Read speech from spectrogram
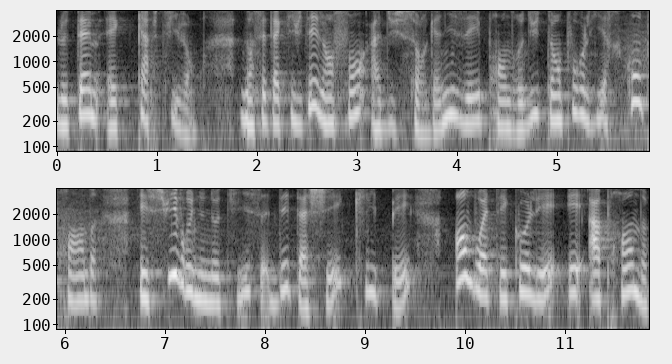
Le thème est captivant. Dans cette activité, l'enfant a dû s'organiser, prendre du temps pour lire, comprendre et suivre une notice détachée, clippée, emboîtée, collée et apprendre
